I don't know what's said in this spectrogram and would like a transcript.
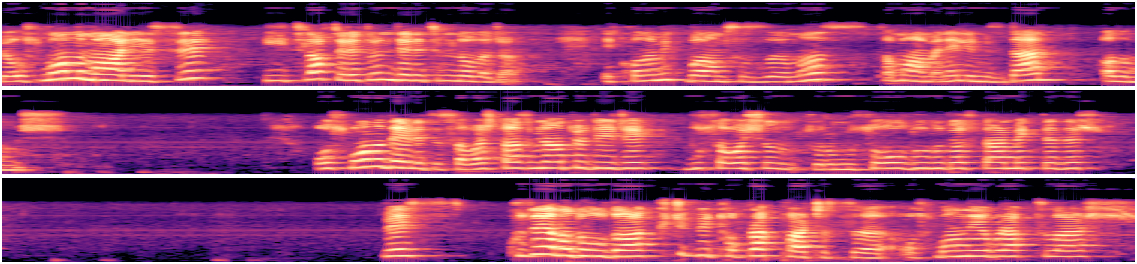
ve Osmanlı maliyesi itilaf devletlerinin denetiminde olacak. Ekonomik bağımsızlığımız tamamen elimizden alınmış. Osmanlı Devleti savaş tazminatı ödeyecek. Bu savaşın sorumlusu olduğunu göstermektedir. Ve Kuzey Anadolu'da küçük bir toprak parçası Osmanlı'ya bıraktılar.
